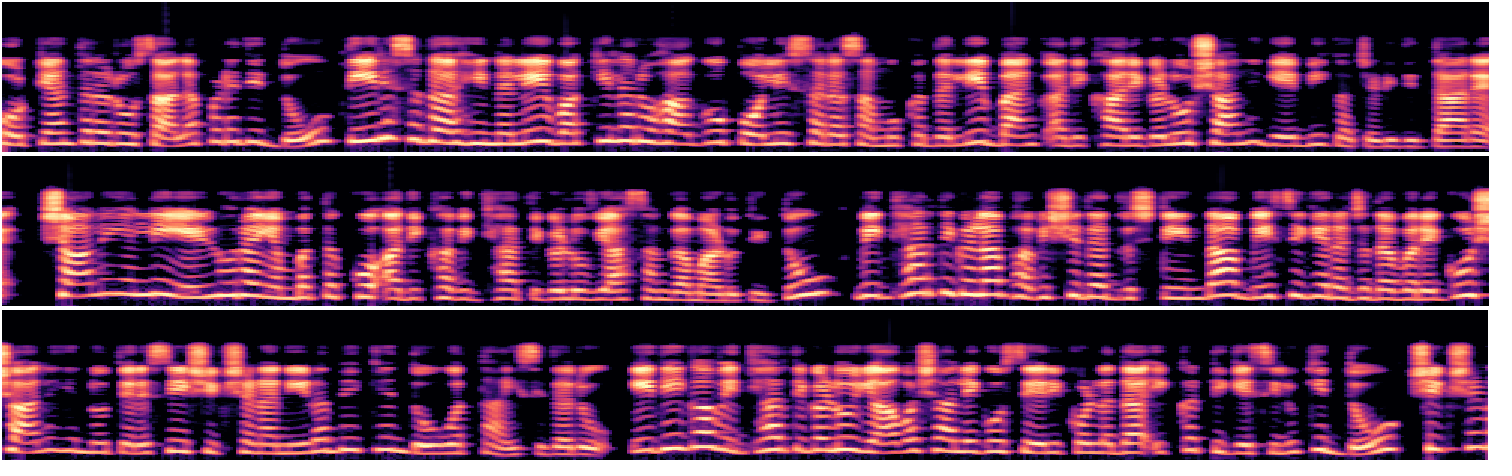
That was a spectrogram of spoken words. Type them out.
ಕೋಟ್ಯಾಂತರ ರು ಸಾಲ ಪಡೆದಿದ್ದು, ತೀರಿಸದ ಹಿನ್ನೆಲೆ ವಕೀಲರು ಹಾಗೂ ಪೊಲೀಸರ ಸಮ್ಮುಖದಲ್ಲಿ ಬ್ಯಾಂಕ್ ಅಧಿಕಾರಿಗಳು ಶಾಲೆಗೆ ಬೀಗ ಜಡಿದಿದ್ದಾರೆ. ಶಾಲೆಯಲ್ಲಿ ಏಳ್ನೂರ ಎಂಬತ್ತಕ್ಕೂ ಅಧಿಕ ವಿದ್ಯಾರ್ಥಿಗಳು ವ್ಯಾಸಂಗ ಮಾಡುತ್ತಿದ್ದು, ವಿದ್ಯಾರ್ಥಿಗಳ ಭವಿಷ್ಯದ ದೃಷ್ಟಿಯಿಂದ ಬೇಸಿಗೆ ರಜದವರೆಗೂ ಶಾಲೆಯನ್ನು ತೆರೆಸಿ ಶಿಕ್ಷಣ ನೀಡಬೇಕೆಂದು ಒತ್ತಾಯಿಸಿದರು. ಇದೀಗ ವಿದ್ಯಾರ್ಥಿಗಳು ಯಾವ ಶಾಲೆಗೂ ಸೇರಿಕೊಳ್ಳದ ಇಕ್ಕಟ್ಟಿಗೆ ಸಿಲುಕಿದ್ದು, ಶಿಕ್ಷಣ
